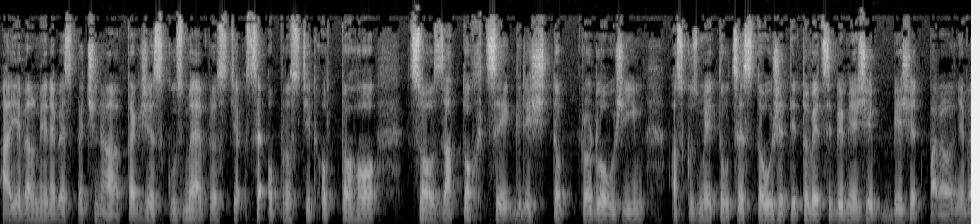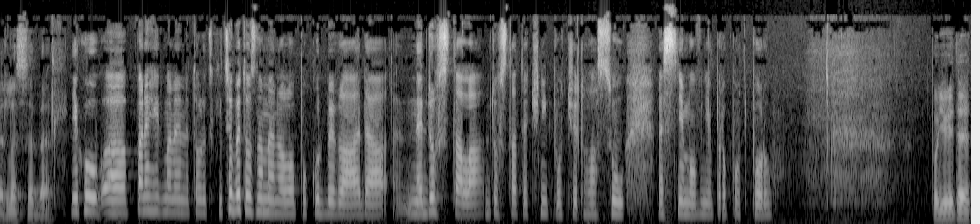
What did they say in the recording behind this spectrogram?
a je velmi nebezpečná. Takže zkusme prostě se oprostit od toho, co za to chci, když to prodloužím a zkusme jít tou cestou, že tyto věci by měly běžet paralelně vedle sebe. Děkuji. Pane Hitmane Netolický, co by to znamenalo, pokud by vláda nedostala dostatečný počet hlasů ve sněmovně pro podporu? Podívejte,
